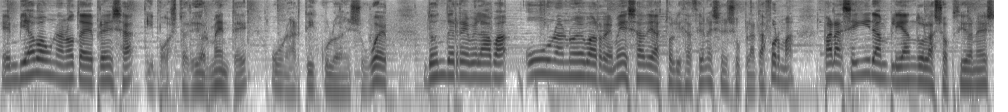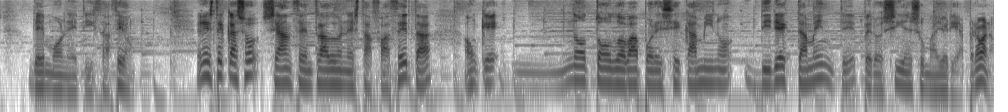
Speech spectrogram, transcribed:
enviaba una nota de prensa y posteriormente un artículo en su web donde revelaba una nueva remesa de actualizaciones en su plataforma para seguir ampliando las opciones de monetización. En este caso se han centrado en esta faceta, aunque no todo va por ese camino directamente, pero sí en su mayoría. Pero bueno,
